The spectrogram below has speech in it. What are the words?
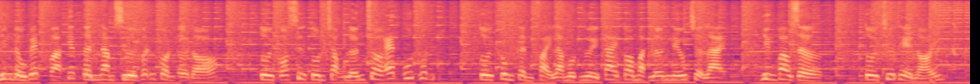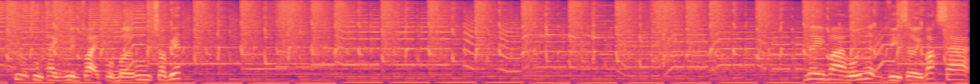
những đầu bếp và tiếp tân năm xưa vẫn còn ở đó. Tôi có sự tôn trọng lớn cho ed woodward. Tôi không cần phải là một người tai to mặt lớn nếu trở lại. Nhưng bao giờ, tôi chưa thể nói, cựu thủ thành huyền thoại của mu cho biết. Neymar hối hận vì rời Barca.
